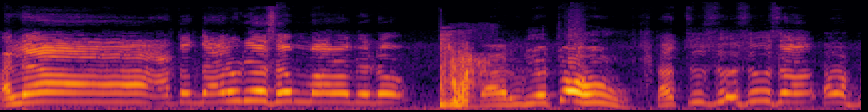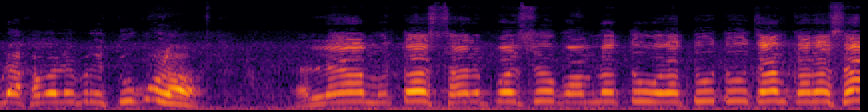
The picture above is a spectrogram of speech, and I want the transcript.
અલ્યા આ તો દારૂડિયો છે મારો બેટો. દારૂડિયો ચો હું? તાચું શું શું છે? તારે પૂરા ખબર નહીં પડી તું કોણ? અલ્યા હું તો સરપંચ છું ગામનો તું અને તું તું કેમ કરે છે?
